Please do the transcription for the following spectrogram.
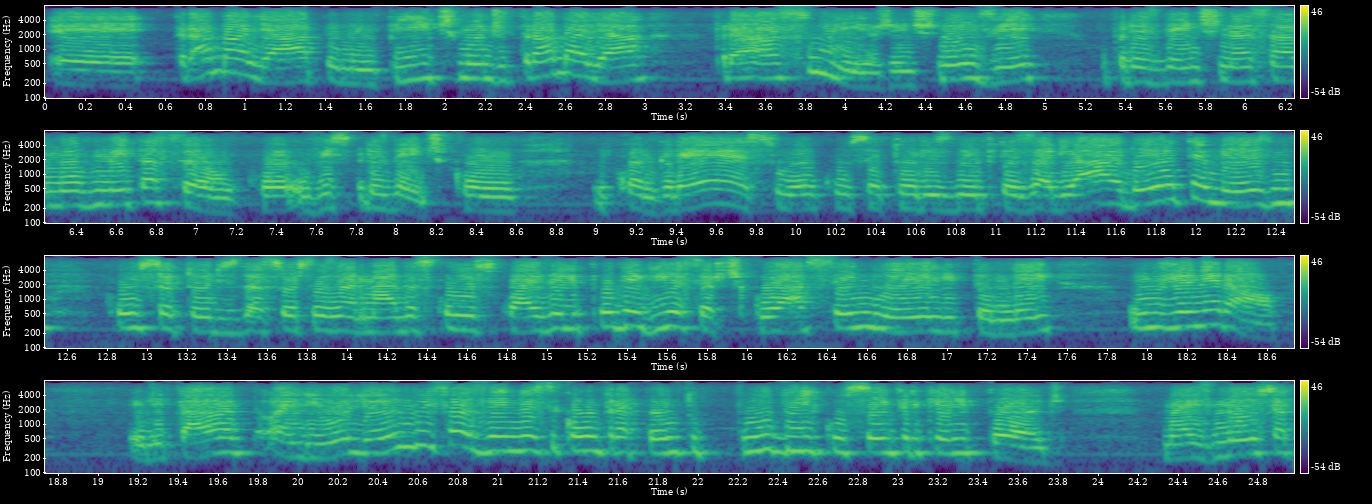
é, trabalhar pelo impeachment, de trabalhar para assumir. A gente não vê o presidente nessa movimentação, o vice-presidente, com o Congresso, ou com setores do empresariado, ou até mesmo com os setores das Forças Armadas com os quais ele poderia se articular, sendo ele também um general. Ele está ali olhando e fazendo esse contraponto público sempre que ele pode. Mas não se,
